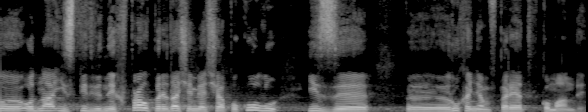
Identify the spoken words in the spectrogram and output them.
Одна із підвідних вправ передача м'яча по колу із е, е, руханням вперед команди.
